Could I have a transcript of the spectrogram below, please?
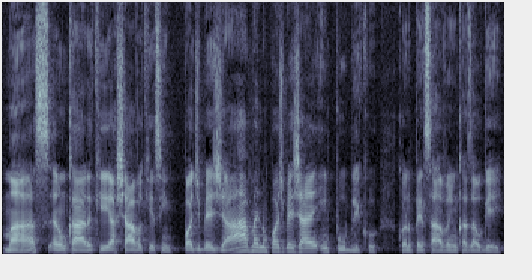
Mas era um cara que achava que, assim, pode beijar, mas não pode beijar em público, quando pensava em um casal gay.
